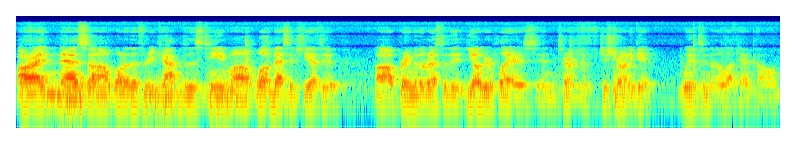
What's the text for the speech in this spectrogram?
All right, and as uh, one of the three captains of this team, uh, what message do you have to uh, bring to the rest of the younger players in terms of just trying to get wins into the left-hand column?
